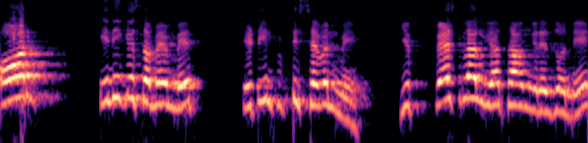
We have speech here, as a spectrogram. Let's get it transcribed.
और इन्हीं के समय में 1857 में ये फैसला लिया था अंग्रेज़ों ने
